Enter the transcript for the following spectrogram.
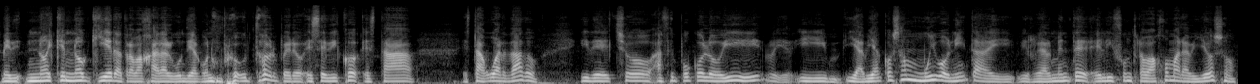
no es que no quiera trabajar algún día con un productor, pero ese disco está, está guardado y de hecho hace poco lo oí y, había cosas muy bonitas y, realmente él hizo un trabajo maravilloso.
